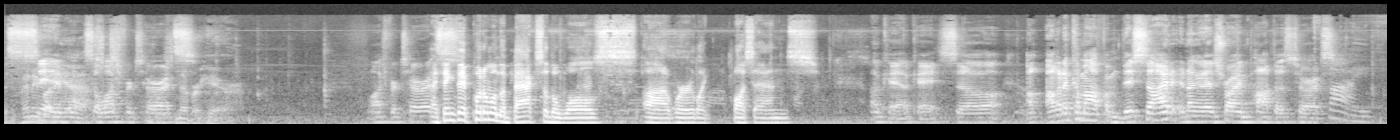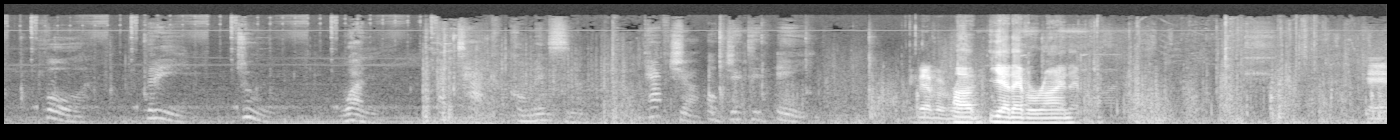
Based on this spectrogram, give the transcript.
a sim, asks, so watch for turrets. never here. Watch for turrets. I think they put them on the backs of the walls uh, where like bus ends. Okay, okay, so I'm, I'm gonna come out from this side and I'm gonna try and pop those turrets. Five, four, three, two, one. Attack commencing. Capture objective A. They have a Uh, yeah, they have a Rein. Okay.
